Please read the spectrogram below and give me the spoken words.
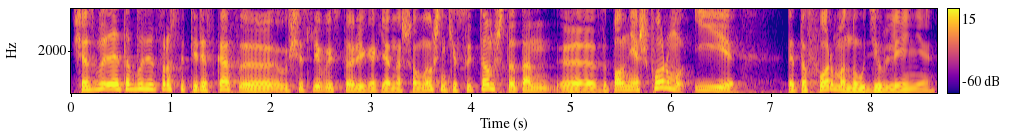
Сейчас это будет просто пересказ э, счастливой истории, как я нашел наушники. Суть в том, что там э, заполняешь форму, и эта форма на удивление.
